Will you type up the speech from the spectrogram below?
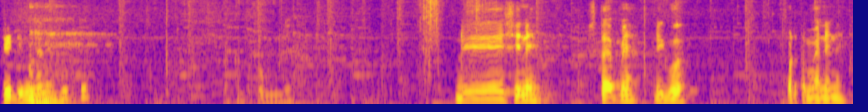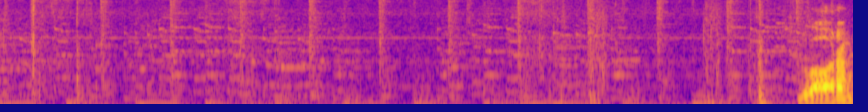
Eh di mana sih? Belum deh. Di sini Stepnya di gua Apartemen ini Dua orang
